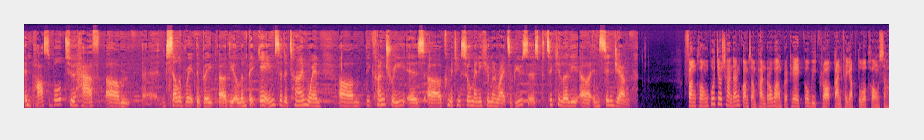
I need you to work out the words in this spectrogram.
impossible to have um, celebrate the, ba- uh, the Olympic Games at a time when um, the country is uh, committing so many human rights abuses, particularly uh, in Xinjiang. ฝั่งของผู้เชี่ยวชาญด้านความสัมพันธ์ระหว่างประเทศก็วิเคราะห์การขยับตัวของสห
